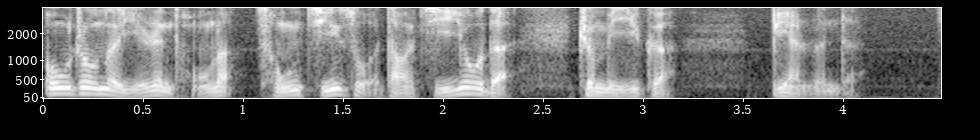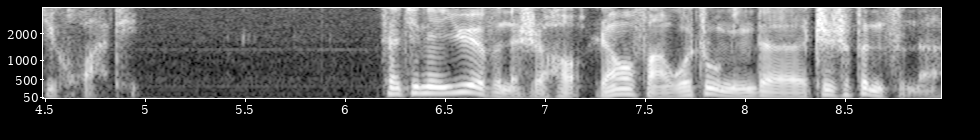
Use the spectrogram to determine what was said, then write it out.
欧洲呢也认同了从极左到极右的这么一个辩论的一个话题。在今年一月份的时候，然后法国著名的知识分子呢，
